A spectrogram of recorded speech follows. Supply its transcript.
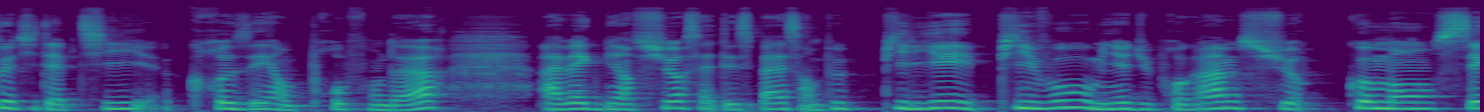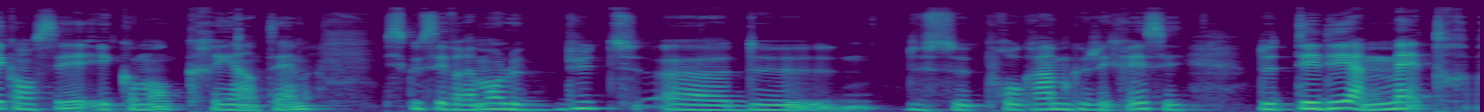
petit à petit creuser en profondeur, avec bien sûr cet espace un peu pilier et pivot au milieu du programme sur comment séquencer et comment créer un thème, puisque c'est vraiment le but de, de, ce programme que j'ai créé, c'est de t'aider à mettre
